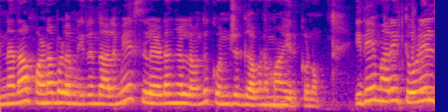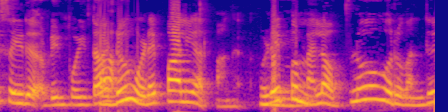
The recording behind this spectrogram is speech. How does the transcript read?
என்னதான் பணபலம் இருந்தாலுமே சில இடங்கள்ல வந்து கொஞ்சம் கவனமா இருக்கணும். இதே மாதிரி தொழில் சைடு அப்படின்னு போயிட்டா கடும் உழைப்பாளியாக இருப்பாங்க. உழைப்பு மேலே அவ்வளோ ஒரு வந்து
